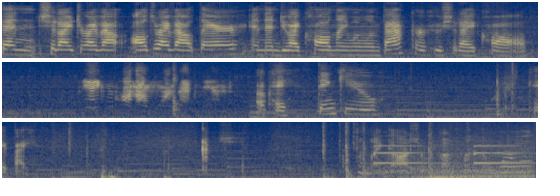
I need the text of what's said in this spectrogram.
Then should I drive out? I'll drive out there and then do I call 911 back or who should I call? Yeah, you can call 911 back then. Okay. Thank you. Okay, bye. My gosh, oh my what in the world?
